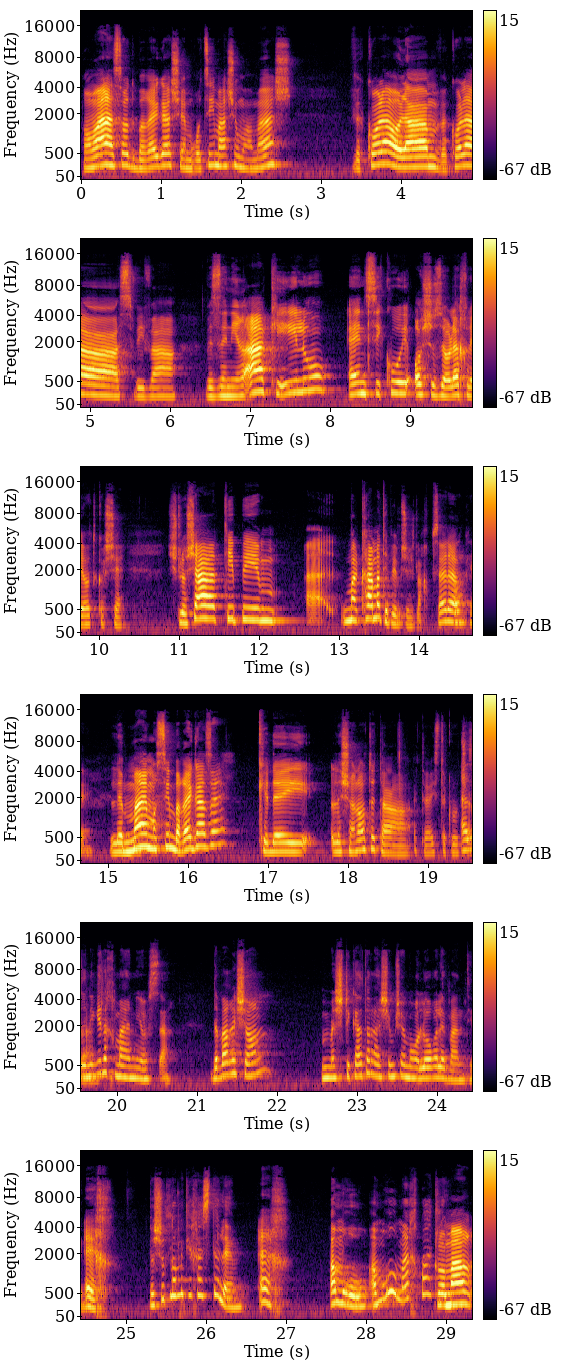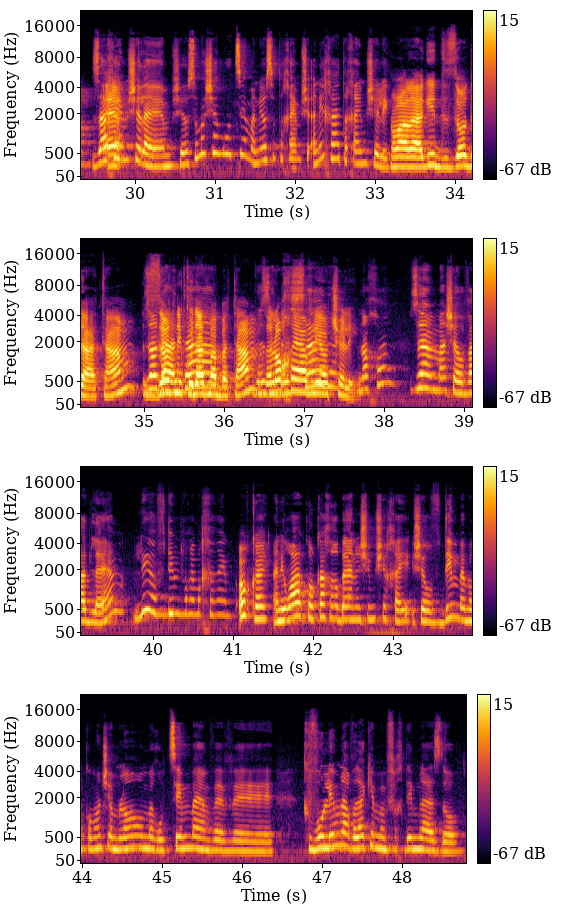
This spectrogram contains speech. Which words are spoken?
או מה לעשות ברגע שהם רוצים משהו ממש, וכל העולם וכל הסביבה, וזה נראה כאילו אין סיכוי או שזה הולך להיות קשה. שלושה טיפים, כמה טיפים שיש לך, בסדר? אוקיי. למה הם עושים ברגע הזה כדי לשנות את, ה, את ההסתכלות אז שלהם. אני אגיד לך מה אני עושה. דבר ראשון, משתיקה את הרעשים שהם לא רלוונטיים. איך? פשוט לא מתייחסת אליהם. איך? אמרו, אמרו, מה אכפת לי? כלומר, זה אה, החיים שלהם, שיעשו מה שהם רוצים, אני עושה את החיים ש... אני חיה את החיים שלי. כלומר להגיד זו דעתם, זו זאת דעתם, נקודת מבטם, זה לא חייב בסדר. להיות שלי. נכון, זה מה שעובד להם, לי עובדים דברים אחרים. אוקיי. אני רואה כל כך הרבה אנשים שחי... שעובדים במקומות שהם לא מרוצים בהם ו... וכבולים לעבודה כי הם מפחדים לעזוב.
